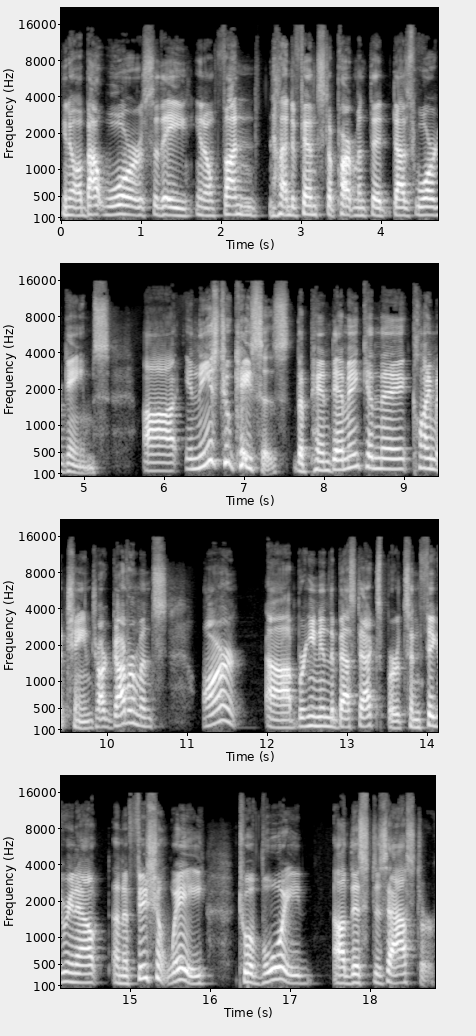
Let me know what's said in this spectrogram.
you know about wars, so they you know fund a defense department that does war games. Uh, in these two cases, the pandemic and the climate change, our governments aren't uh, bringing in the best experts and figuring out an efficient way to avoid uh, this disaster.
